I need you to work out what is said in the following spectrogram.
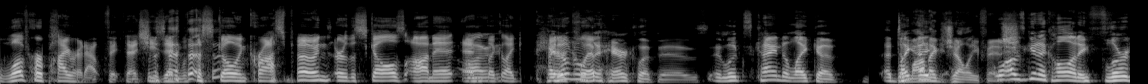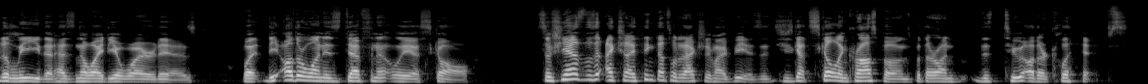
love her pirate outfit that she's in with the skull and crossbones or the skulls on it and Uh, like like I don't know what clip. the hair clip is. It looks kind of like a. A Like, I- demonic jellyfish. Well, I was gonna call it a fleur de lis that has no idea where it is, but the other one is definitely a skull. So she has. This, actually, I think that's what it actually might be. Is that she's got skull and crossbones, but they're on the two other clips.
